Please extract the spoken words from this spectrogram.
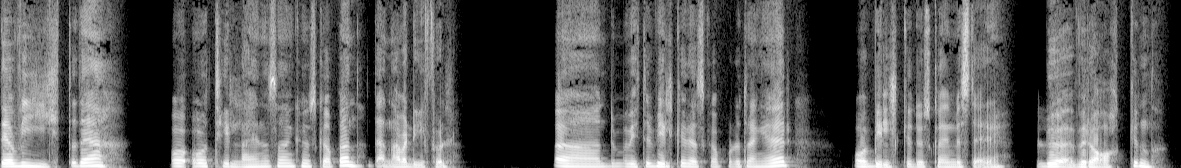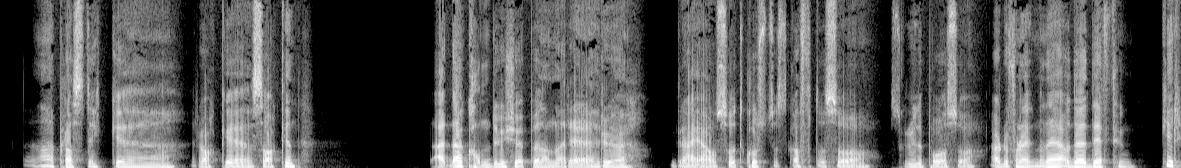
Det å vite det, og, og tilegne seg den kunnskapen, den er verdifull. Eh, du må vite hvilke redskaper du trenger, og hvilke du skal investere i. Løvraken, plastikkrakesaken, der, der kan du kjøpe den der røde greia, og så et kosteskaft, og så skru det på, og så er du fornøyd med det, og det, det funker.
